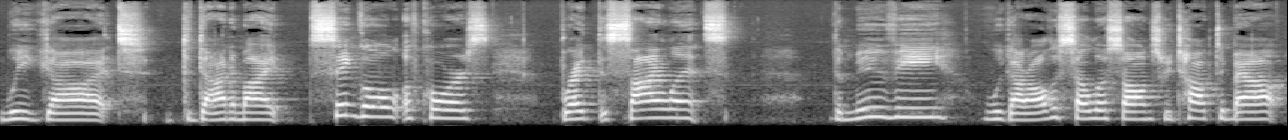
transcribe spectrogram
we got the Dynamite single, of course. Break the Silence, the movie. We got all the solo songs we talked about.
